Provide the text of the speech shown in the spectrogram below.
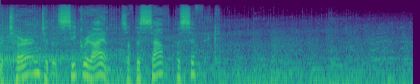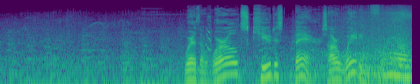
Return to the secret islands of the South Pacific, where the world's cutest bears are waiting for you.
